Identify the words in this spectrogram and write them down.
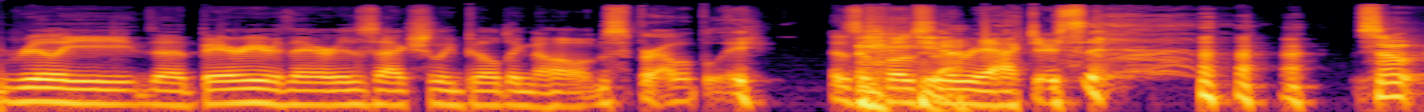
really the barrier there is actually building the homes, probably, as opposed yeah. to the reactors. So,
